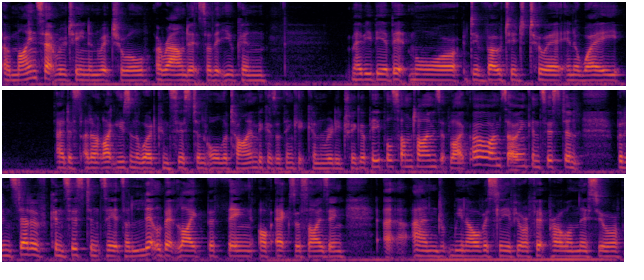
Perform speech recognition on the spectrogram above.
a mindset routine and ritual around it so that you can maybe be a bit more devoted to it in a way. I just I don't like using the word consistent all the time because I think it can really trigger people sometimes of like oh I'm so inconsistent. But instead of consistency it's a little bit like the thing of exercising. Uh, and you know obviously if you're a fit pro on this you're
